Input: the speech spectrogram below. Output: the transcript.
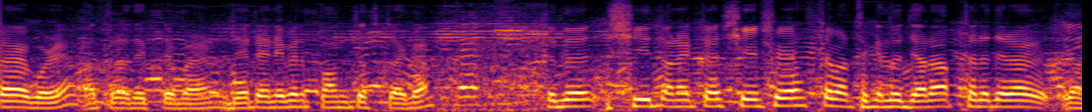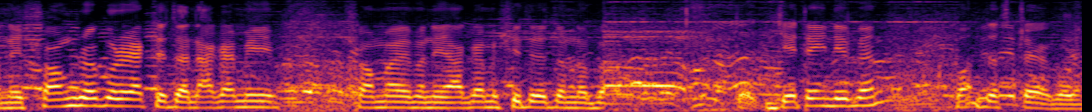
টাকা করে, আপনারা দেখতে পারেন। যেটা নেবেন পঞ্চাশ টাকা। কিন্তু শীত অনেকটা শেষ হয়ে আসতে পারছে, কিন্তু যারা আপনারা যারা মানে সংগ্রহ করে রাখতে চান, আগামী সময় মানে আগামী শীতের জন্য তো যেটাই নেবেন, পঞ্চাশ টাকা করে।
